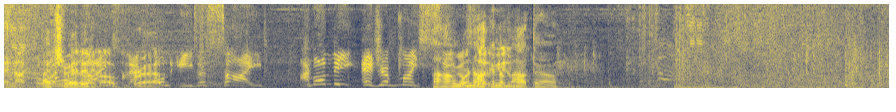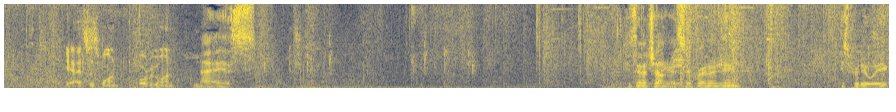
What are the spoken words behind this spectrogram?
I knocked I traded. Oh, crap. on either side. I'm on the edge of my. Uh, we're knocking them out though. Yeah, it's just one. 4v1. Nice. He's gonna try and get super energy. He's pretty weak.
